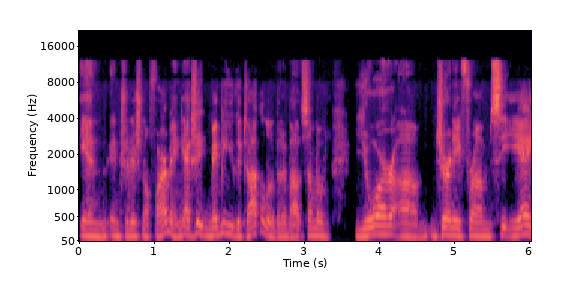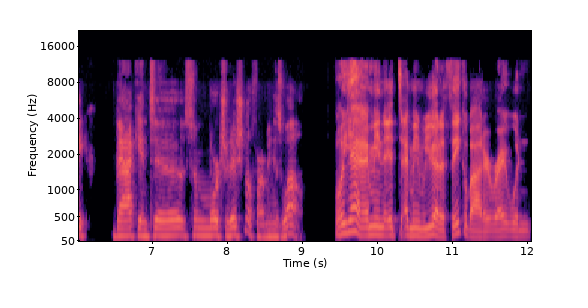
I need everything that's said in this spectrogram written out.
in in traditional farming. Actually, maybe you could talk a little bit about some of your um, journey from CEA back into some more traditional farming as well. Well, yeah, I mean, it. I mean, you got to think about it, right? When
